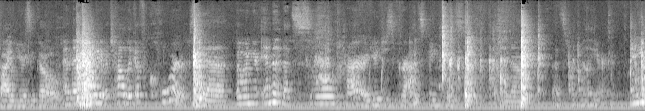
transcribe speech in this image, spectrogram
five years ago, and then now we have a child, like, of course. Yeah, But when you're in it, that's so hard. You're just grasping I know. that's familiar. And you,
